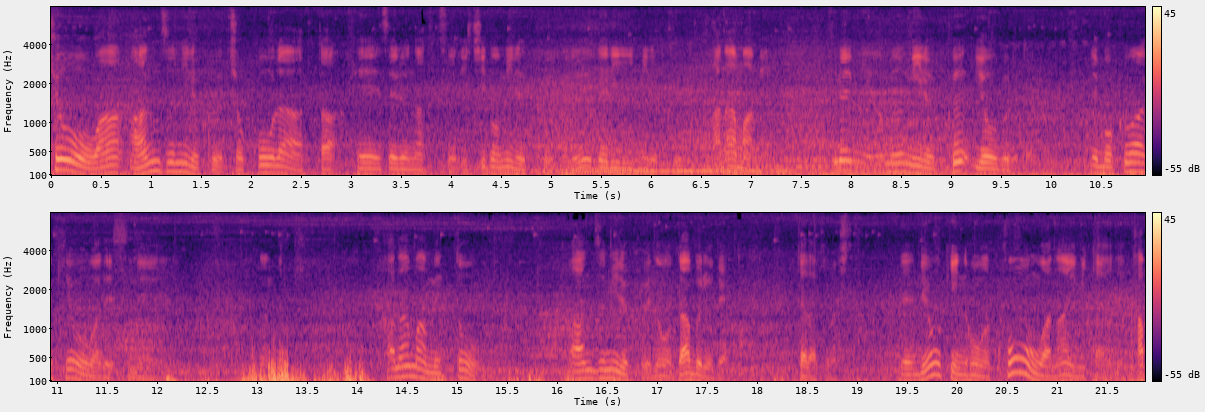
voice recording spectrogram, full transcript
今日はあんずミルクチョコラータヘーゼルナッツいちごミルクブルーベリーミルク花豆プレミアムミルクヨーグルト。で僕は今日はですねなんだっけ花豆とあんずミルクのダブルでいただきました。で料金の方がコーンはないみたいでカッ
